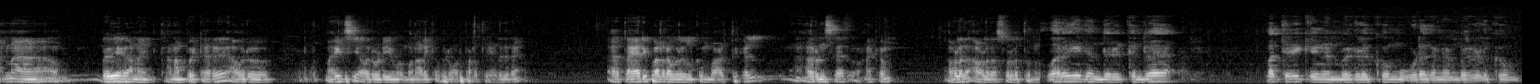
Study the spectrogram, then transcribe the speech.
அண்ணா விவேகானந்த் காணாமல் போயிட்டார். அவர் மகிழ்ச்சி அவருடைய ரொம்ப நாளைக்கு அப்புறம் ஒரு படத்தை எழுதுகிறேன் தயாரிப்பாளர் அவர்களுக்கும் வாழ்த்துக்கள். அருண் சார் வணக்கம். அவ்வளோதான் அவ்வளோதான் சொல்ல தோணுது வருகை தந்திருக்கின்ற பத்திரிகை நண்பர்களுக்கும் ஊடக நண்பர்களுக்கும்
